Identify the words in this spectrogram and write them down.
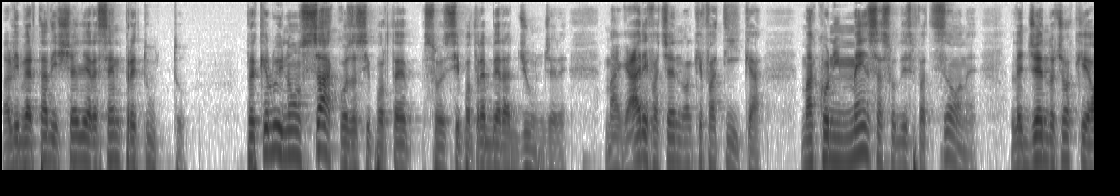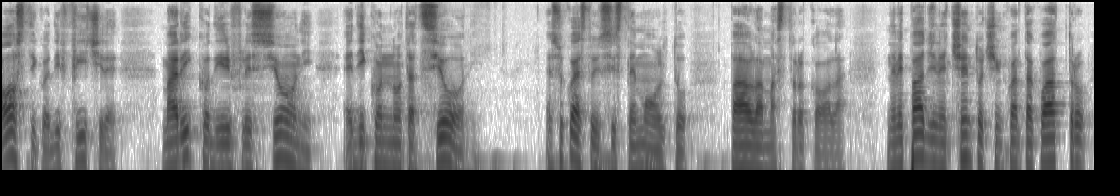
la libertà di scegliere sempre tutto, perché lui non sa cosa si, potre- si potrebbe raggiungere, magari facendo anche fatica, ma con immensa soddisfazione, leggendo ciò che è ostico e difficile, ma ricco di riflessioni e di connotazioni. E su questo insiste molto Paola Mastrocola nelle pagine 154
